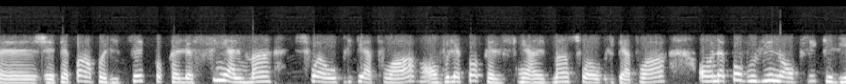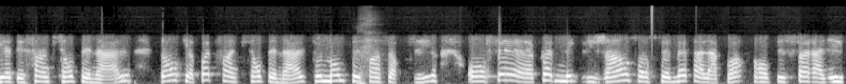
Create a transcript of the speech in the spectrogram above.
Euh, j'étais pas en politique pour que le signalement soit obligatoire. On voulait pas que le signalement soit obligatoire. On n'a pas voulu non plus qu'il y ait des sanctions pénales. Donc, il n'y a pas de sanctions pénales. Tout le monde peut s'en sortir. On fait un cas de négligence, on se mettre à la porte, on peut se faire aller,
